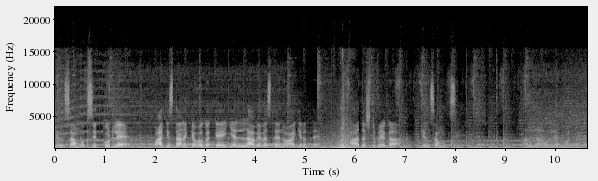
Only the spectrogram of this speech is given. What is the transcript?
ಕೆಲಸ ಮುಗಿಸಿದ ಕೂಡಲೇ ಪಾಕಿಸ್ತಾನಕ್ಕೆ ಹೋಗೋಕ್ಕೆ ಎಲ್ಲ ವ್ಯವಸ್ಥೆನೂ ಆಗಿರುತ್ತೆ. ಆದಷ್ಟು ಬೇಗ ಕೆಲಸ ಮುಗಿಸಿ. ಅಲ್ಲ ಒಳ್ಳೇದು ಮಾಡ್ತಾನೆ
